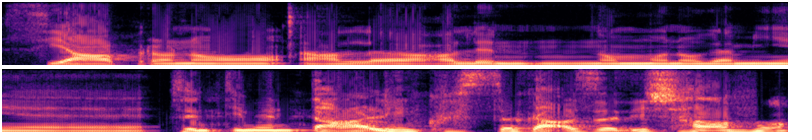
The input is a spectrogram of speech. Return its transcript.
si aprono al, alle non monogamie sentimentali, in questo caso diciamo,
